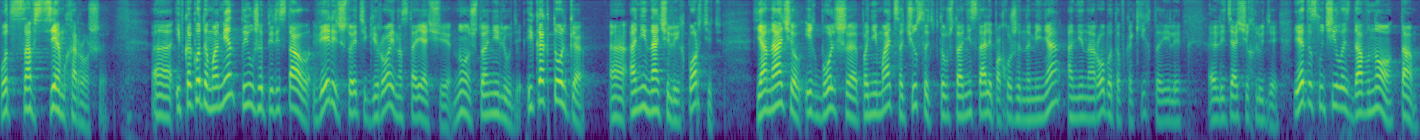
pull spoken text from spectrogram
вот совсем хорошие. Э, И в какой-то момент ты уже перестал верить, что эти герои настоящие, ну, что они люди. И как только э, они начали их портить, я начал их больше понимать, сочувствовать, потому что они стали похожи на меня, а не на роботов каких-то или э, летящих людей. И это случилось давно там.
